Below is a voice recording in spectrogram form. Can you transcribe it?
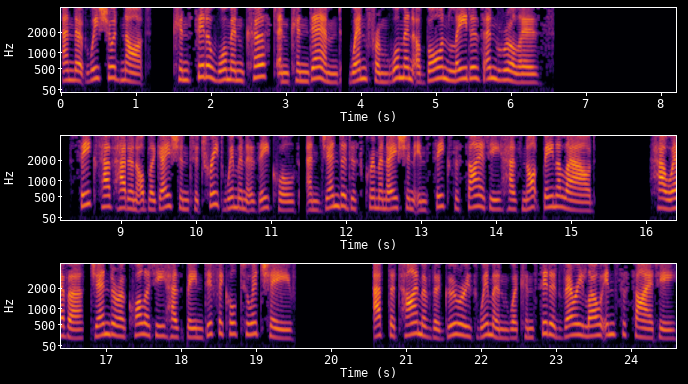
and that we should not "...consider woman cursed and condemned, when from woman are born leaders and rulers." Sikhs have had an obligation to treat women as equals, and gender discrimination in Sikh society has not been allowed. However, gender equality has been difficult to achieve. At the time of the Gurus women were considered very low in society.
